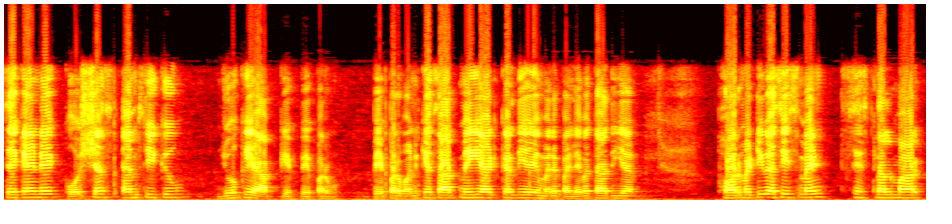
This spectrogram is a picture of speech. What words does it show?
सेकेंड है क्वेश्चंस एमसीक्यू जो कि आपके पेपर पेपर वन के साथ में ही ऐड कर दिया मैंने पहले बता दिया। Formative assessment sessional mark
